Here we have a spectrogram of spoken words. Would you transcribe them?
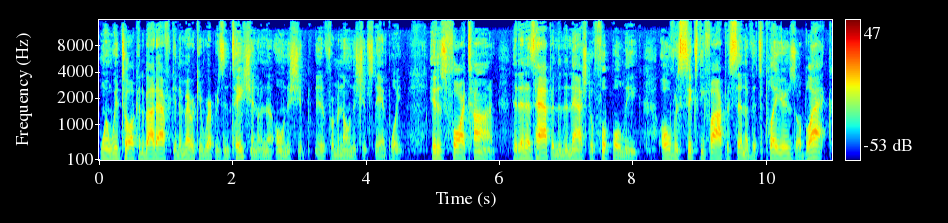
when we're talking about African American representation on ownership eh, from an ownership standpoint? It is far time that it has happened in the National Football League. Over 65% of its players are black.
